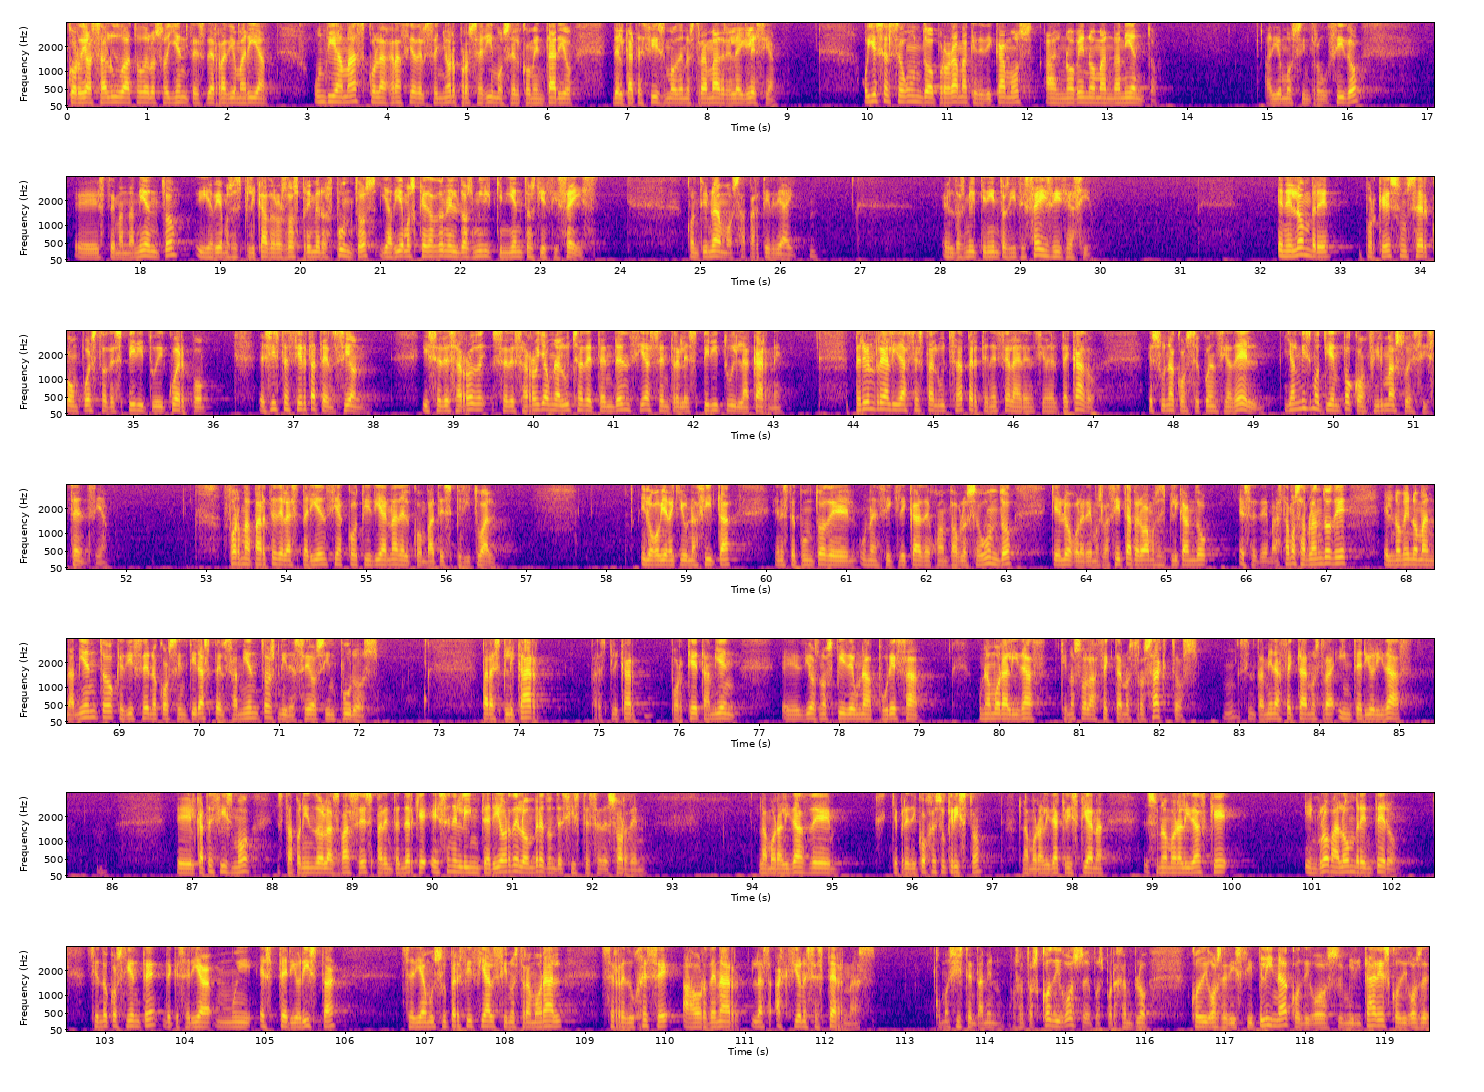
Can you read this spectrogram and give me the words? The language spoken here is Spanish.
Un cordial saludo a todos los oyentes de Radio María. Un día más, con la gracia del Señor, proseguimos el comentario del Catecismo de nuestra Madre la Iglesia. Hoy es el segundo programa que dedicamos al noveno mandamiento. Habíamos introducido eh, este mandamiento y habíamos explicado los dos primeros puntos y habíamos quedado en el 2516. Continuamos a partir de ahí el 2516 dice así. En el hombre, porque es un ser compuesto de espíritu y cuerpo, existe cierta tensión y se desarrolla, una lucha de tendencias entre el espíritu y la carne. Pero en realidad esta lucha pertenece a la herencia del pecado, es una consecuencia de él y al mismo tiempo confirma su existencia. Forma parte de la experiencia cotidiana del combate espiritual. Y luego viene aquí una cita en este punto de una encíclica de Juan Pablo II, que luego leeremos la cita, pero vamos explicando ese tema. Estamos hablando de el noveno mandamiento que dice no consentirás pensamientos ni deseos impuros. Para explicar, para explicar por qué también eh, Dios nos pide una pureza, una moralidad que no solo afecta a nuestros actos, sino también afecta a nuestra interioridad el catecismo está poniendo las bases para entender que es en el interior del hombre donde existe ese desorden. La moralidad de, que predicó Jesucristo, la moralidad cristiana, es una moralidad que engloba al hombre entero, siendo consciente de que sería muy exteriorista, sería muy superficial si nuestra moral se redujese a ordenar las acciones externas, como existen también otros códigos, eh, pues por ejemplo, códigos de disciplina, códigos militares, códigos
